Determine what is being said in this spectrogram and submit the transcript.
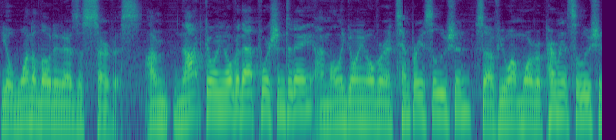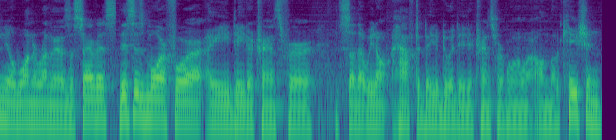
you'll want to load it as a service. I'm not going over that portion today. I'm only going over a temporary solution. So if you want more of a permanent solution, you'll want to run it as a service. This is more for a data transfer so that we don't have to do a data transfer when we're on location.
